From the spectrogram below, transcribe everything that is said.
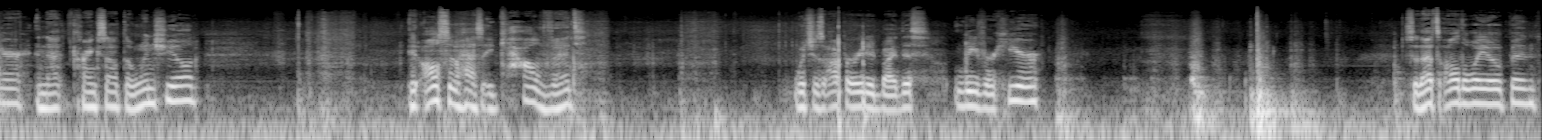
here and that cranks out the windshield. It also has a cowl vent which is operated by this lever here. So that's all the way open.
